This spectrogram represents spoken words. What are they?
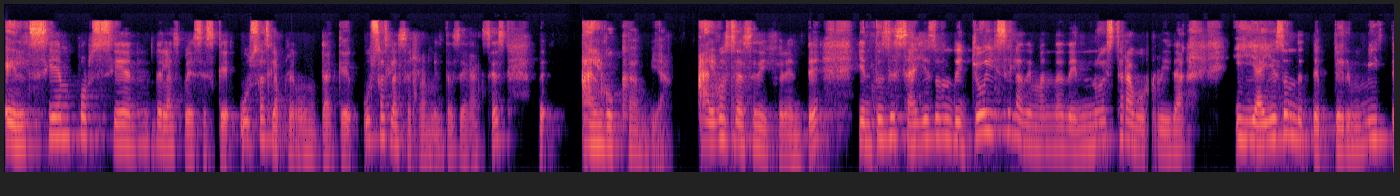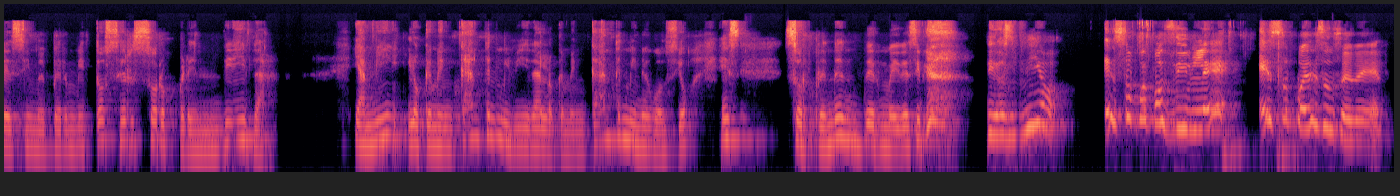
el 100% de las veces que usas la pregunta, que usas las herramientas de Access, algo cambia, algo se hace diferente. Y entonces ahí es donde yo hice la demanda de no estar aburrida y ahí es donde te permite, si me permito, ser sorprendida y a mí lo que me encanta en mi vida, lo que me encanta en mi negocio es sorprenderme y decir, Dios mío, eso fue posible, eso puede suceder.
